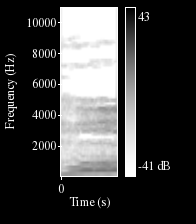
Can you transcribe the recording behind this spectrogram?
Oh.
